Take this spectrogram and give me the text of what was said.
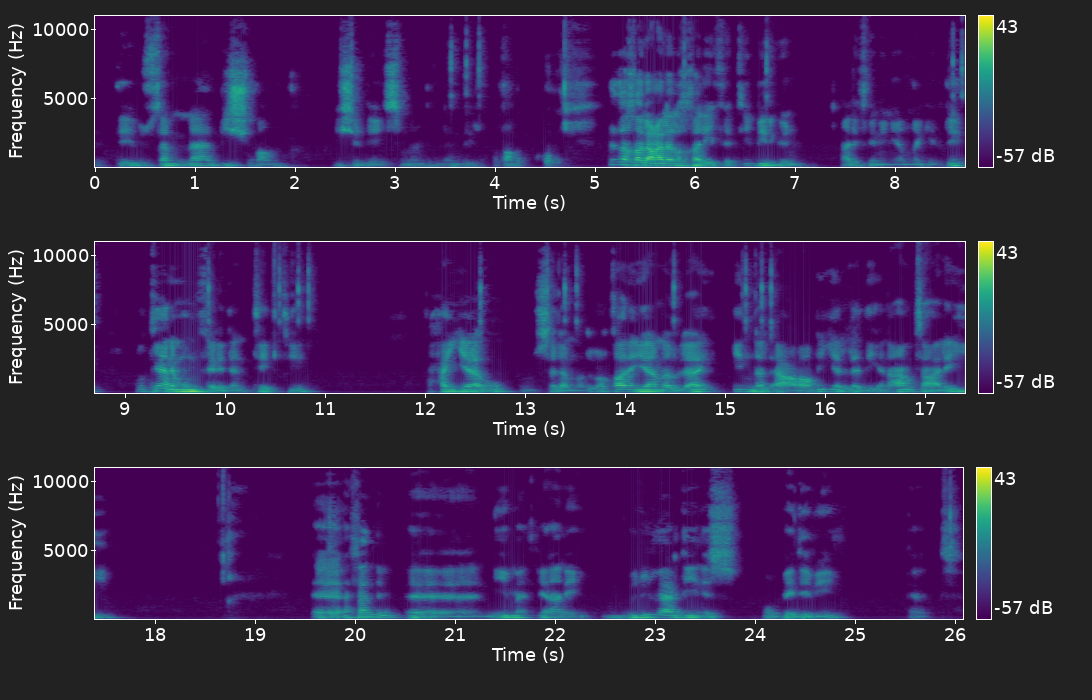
etti. Yüsemme bişran. Bişir diye isimlendirilen bir adam. Ne dehale alel halifeti bir gün halifenin yanına girdi. O kâne munferiden tekti. Hayyahu selamladı ve kâle ya Mevlay innel a'rabiyyellezî en'amte aleyhi e, efendim e, nimet yani ödül verdiğiniz o bedevi evet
